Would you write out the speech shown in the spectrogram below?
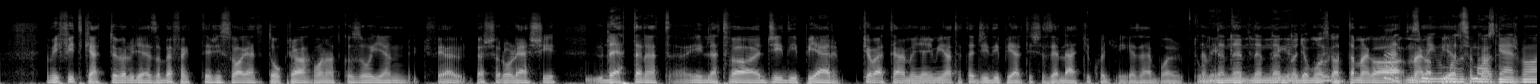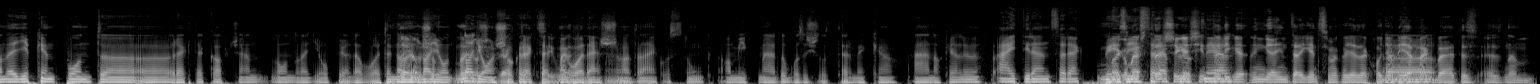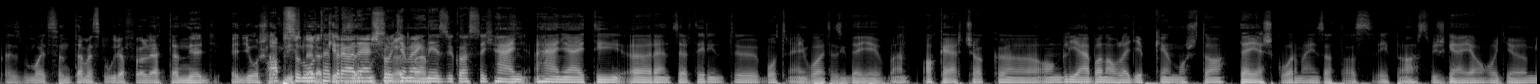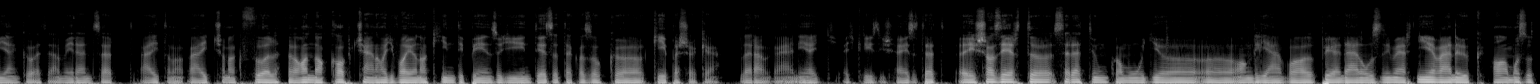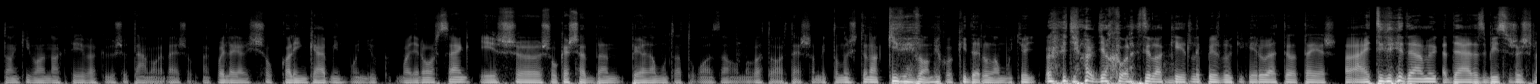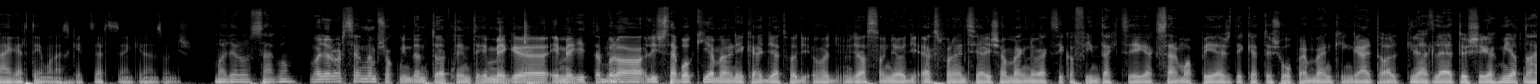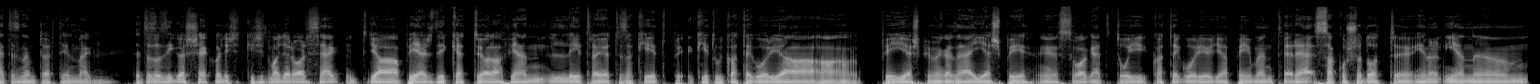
a MIFID 2-vel ugye ez a befektetési szolgáltatókra vonatkozó ilyen ügyfélbesorolási rettenet, illetve a GDPR követelményei miatt, tehát a GDPR-t is azért látjuk, hogy igazából nem, nem, nem, nem, nem nagyon mozgatta meg a, hát, meg a piacokat. mozgásban van, de egyébként pont a, a rektek kapcsán London egy jó példa volt. Nagyon, nagyon, nagyon, nagyon, nagyon sok rektek megoldással mm. találkoztunk, amik már dobozosított termékkel állnak elő. IT rendszerek, Meg a mesterséges intelligencia, meg hogy ezek hogyan uh, érnek be, hát ez, ez nem, ez majd szerintem ezt újra föl lehet tenni egy, egy jóslat Abszolút, hát ráadásul, hogyha megnézzük azt, hogy hány, hány IT rendszert érintő bot botrány volt az idei évben. Akár csak Angliában, ahol egyébként most a teljes kormányzat az éppen azt vizsgálja, hogy milyen követelményrendszert állítanak, állítsanak föl annak kapcsán, hogy vajon a kinti pénzügyi intézetek azok képesek-e lereagálni egy, egy krízis helyzetet. És azért szeretünk amúgy Angliával példálózni, mert nyilván ők halmozottan ki vannak téve külső támogatásoknak, vagy legalábbis sokkal inkább, mint mondjuk Magyarország, és sok esetben példamutató az a magatartás, amit tanúsítanak, kivéve amikor kiderül amúgy, hogy gyakorlatilag két lépésből kikerülhető a teljes IT védelmük, de hát ez biztos, hogy sláger téma lesz 2019-ben is. Magyarországon? Magyarországon nem sok minden történt. Én még, én még itt ebből a listából kiemelnék egyet, hogy, hogy, hogy azt mondja, hogy exponenciálisan megnövekszik a fintech cégek száma a PSD2 és Open Banking által kínált lehetőségek miatt. Na hát ez nem történt meg. Mm. Tehát az az igazság, hogy és egy kicsit Magyarország, ugye a PSD2 alapján létrejött ez a két, két új kategória, a PISP meg az AISP szolgáltatói kategória, ugye a paymentre szakosodott ilyen, ilyen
